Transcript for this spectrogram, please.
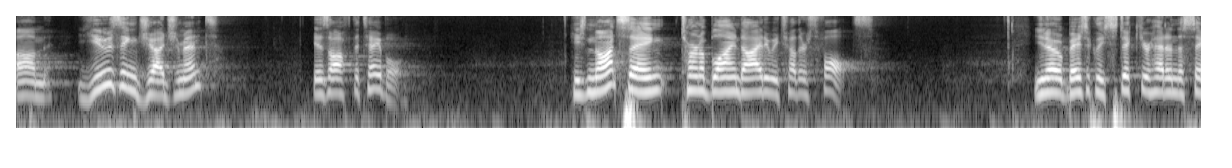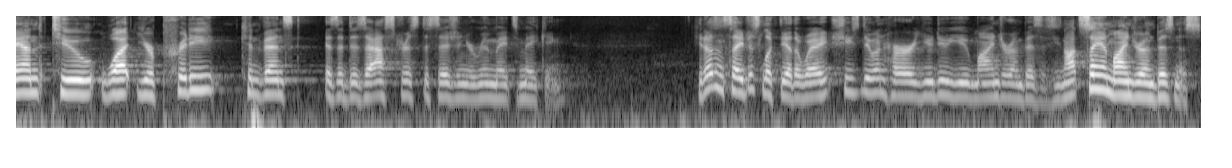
um, using judgment is off the table. He's not saying turn a blind eye to each other's faults. You know, basically stick your head in the sand to what you're pretty convinced is a disastrous decision your roommate's making. He doesn't say, just look the other way. She's doing her, you do you, mind your own business. He's not saying mind your own business.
